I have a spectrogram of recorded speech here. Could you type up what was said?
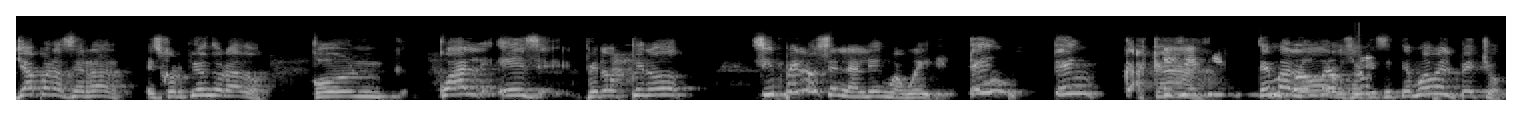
ya para cerrar, Escorpión Dorado, con cuál es, pero, pero, sin pelos en la lengua, güey, ten, ten acá, ten valor, o sea, que se te mueva el pecho.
